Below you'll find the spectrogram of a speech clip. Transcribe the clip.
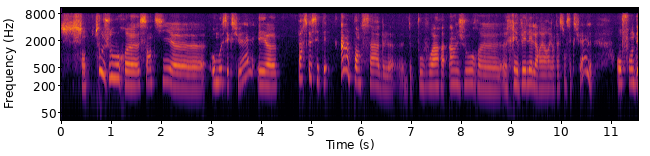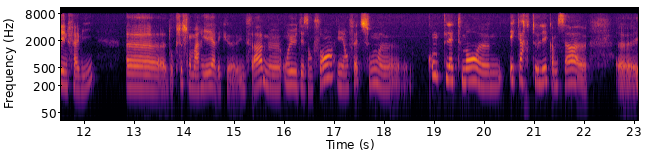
sont toujours euh, sentis euh, homosexuels et euh, parce que c'était impensable de pouvoir un jour euh, révéler leur orientation sexuelle, ont fondé une famille, donc se sont mariés avec une femme, ont eu des enfants et en fait sont complètement écartelés comme ça euh,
